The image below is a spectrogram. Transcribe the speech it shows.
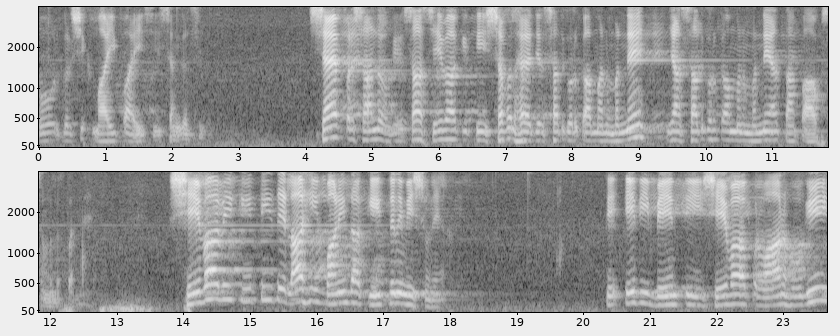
ਹੋਰ ਗੁਰਸਿੱਖ ਮਾਈ ਭਾਈ ਸੀ, ਸੰਗਤ ਸੀ। ਸਹਿਬ ਪ੍ਰਸੰਨ ਹੋ ਗਏ ਸਾ ਸੇਵਾ ਕੀਤੀ, ਸਫਲ ਹੈ ਜੇ ਸਤਿਗੁਰ ਕਾ ਮਨ ਮੰਨੇ ਜਾਂ ਸਤਿਗੁਰ ਕਾ ਮਨ ਮੰਨਿਆ ਤਾਂ ਪਾਪ ਸਮਲ ਪੰਨੇ। ਸੇਵਾ ਵੀ ਕੀਤੀ ਤੇ ਲਾਹੀ ਬਾਣੀ ਦਾ ਕੀਰਤਨ ਵੀ ਸੁਣਿਆ। ਤੇ ਇਹਦੀ ਬੇਨਤੀ ਸੇਵਾ ਪ੍ਰਵਾਨ ਹੋ ਗਈ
